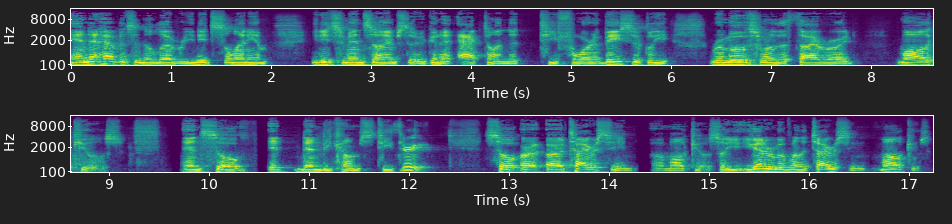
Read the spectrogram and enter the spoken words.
And that happens in the liver. You need selenium. You need some enzymes that are going to act on the T4. And it basically removes one of the thyroid molecules. And so it then becomes T3. So, or, or a tyrosine uh, molecule. So you, you got to remove one of the tyrosine molecules.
